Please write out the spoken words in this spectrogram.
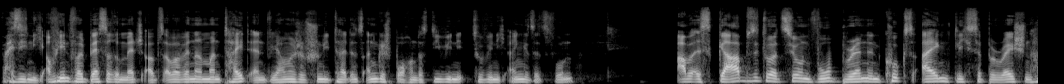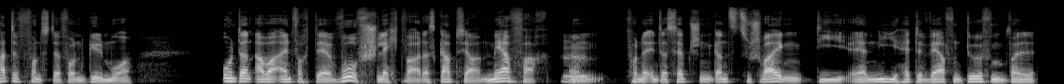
weiß ich nicht, auf jeden Fall bessere Matchups, aber wenn dann mal ein Tight End, wir haben ja schon die Tight Ends angesprochen, dass die wenig, zu wenig eingesetzt wurden. Aber es gab Situationen, wo Brandon Cooks eigentlich Separation hatte von Stefan Gilmore. Und dann aber einfach der Wurf schlecht war. Das gab's ja mehrfach. Mhm. Ähm, von der Interception ganz zu schweigen, die er nie hätte werfen dürfen, weil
